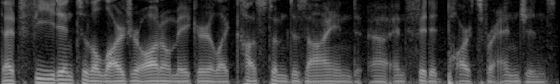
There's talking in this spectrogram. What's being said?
that feed into the larger automaker, like custom designed uh, and fitted parts for engines.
